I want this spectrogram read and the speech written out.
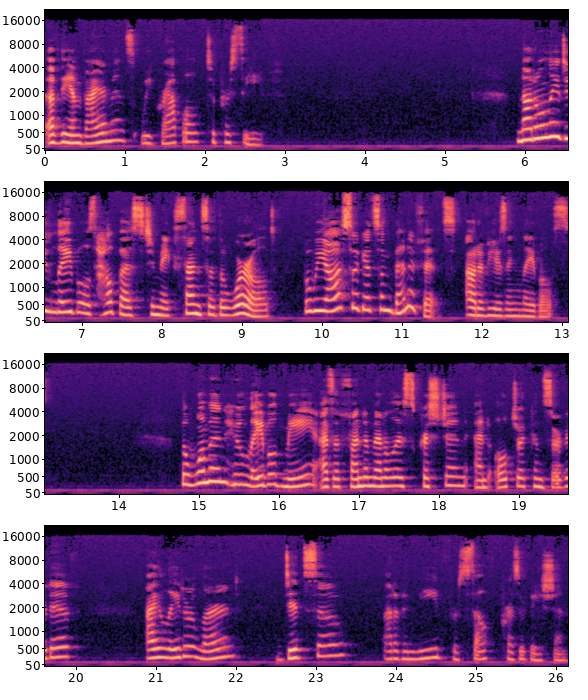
of the environments we grapple to perceive. Not only do labels help us to make sense of the world, but we also get some benefits out of using labels. The woman who labeled me as a fundamentalist Christian and ultra conservative, I later learned did so out of a need for self preservation.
